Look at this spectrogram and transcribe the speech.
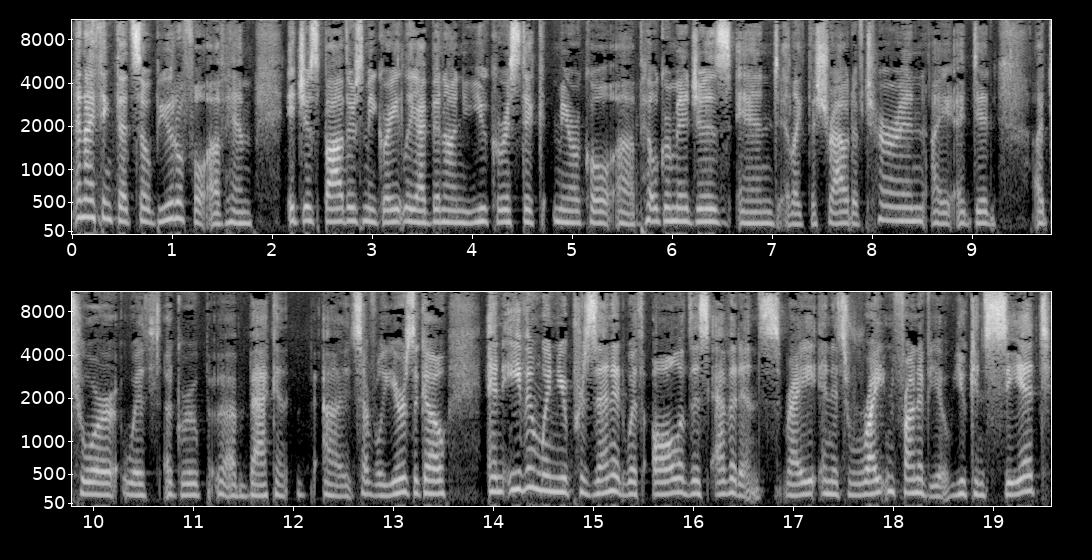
And I think that's so beautiful of him. It just bothers me greatly. I've been on Eucharistic miracle uh, pilgrimages and like the Shroud of Turin. I, I did a tour with a group uh, back in, uh, several years ago. And even when you're presented with all of this evidence, right, and it's right in front of you, you can see it.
